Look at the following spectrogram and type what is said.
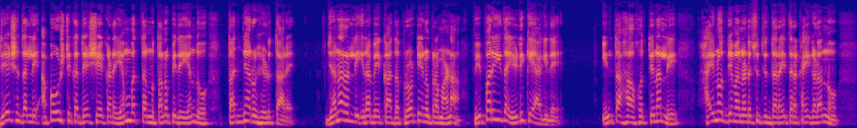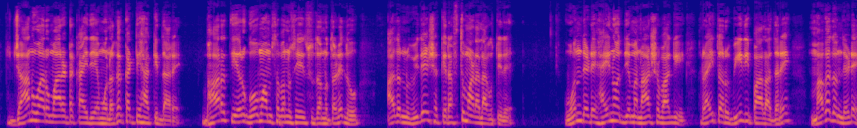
ದೇಶದಲ್ಲಿ ಅಪೌಷ್ಟಿಕತೆ ಶೇಕಡ ಎಂಬತ್ತನ್ನು ತಲುಪಿದೆ ಎಂದು ತಜ್ಞರು ಹೇಳುತ್ತಾರೆ. ಜನರಲ್ಲಿ ಇರಬೇಕಾದ ಪ್ರೋಟೀನು ಪ್ರಮಾಣ ವಿಪರೀತ ಇಳಿಕೆಯಾಗಿದೆ. ಇಂತಹ ಹೊತ್ತಿನಲ್ಲಿ ಹೈನೋದ್ಯಮ ನಡೆಸುತ್ತಿದ್ದ ರೈತರ ಕೈಗಳನ್ನು ಜಾನುವಾರು ಮಾರಾಟ ಕಾಯ್ದೆಯ ಮೂಲಕ ಕಟ್ಟಿಹಾಕಿದ್ದಾರೆ. ಭಾರತೀಯರು ಗೋಮಾಂಸವನ್ನು ಸೇವಿಸುವುದನ್ನು ತಡೆದು ಅದನ್ನು ವಿದೇಶಕ್ಕೆ ರಫ್ತು ಮಾಡಲಾಗುತ್ತಿದೆ. ಒಂದೆಡೆ ಹೈನೋದ್ಯಮ ನಾಶವಾಗಿ ರೈತರು ಬೀದಿ ಪಾಲಾದರೆ ಮಗದೊಂದೆಡೆ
